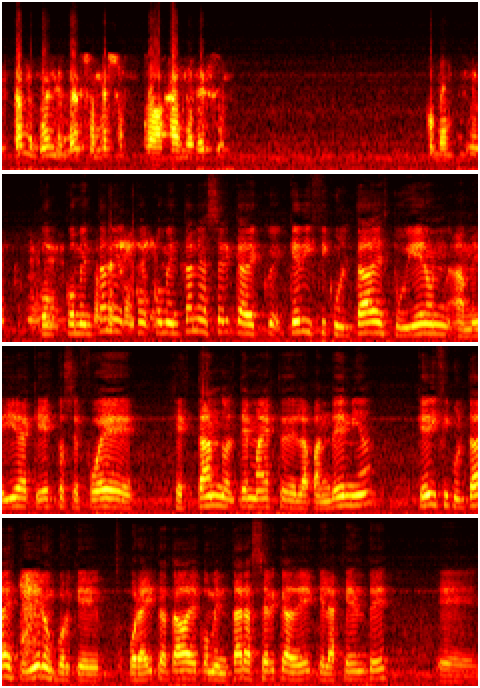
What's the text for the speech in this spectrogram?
estamos muy inmersos en eso, trabajando en eso. Eh, comentame, acerca de qué dificultades tuvieron a medida que esto se fue gestando el tema este de la pandemia. ¿Qué dificultades tuvieron? Porque por ahí trataba de comentar acerca de que la gente eh,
